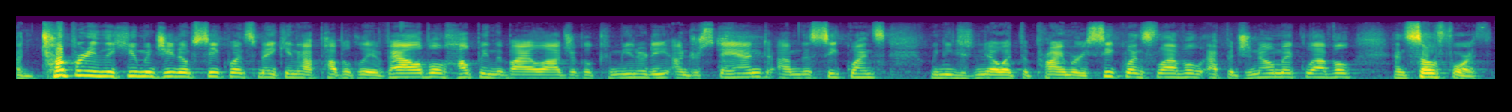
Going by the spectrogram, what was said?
interpreting the human genome sequence, making that publicly available, helping the biological community understand um, the sequence. We need to know at the primary sequence level, epigenomic level, and so forth.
